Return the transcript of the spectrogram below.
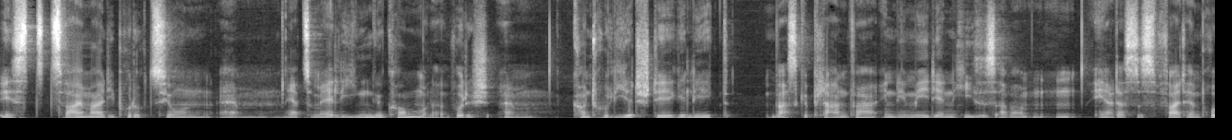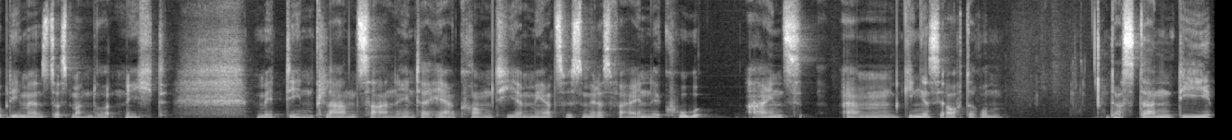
ist zweimal die Produktion ähm, ja, zum Erliegen gekommen oder wurde ähm, kontrolliert stillgelegt, was geplant war. In den Medien hieß es aber mm, eher, dass es weiterhin Probleme ist, dass man dort nicht mit den Planzahlen hinterherkommt. Hier im März wissen wir, das war Ende Q1 ähm, ging es ja auch darum, dass dann die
